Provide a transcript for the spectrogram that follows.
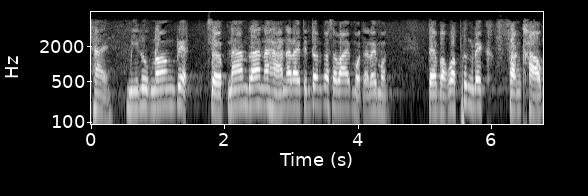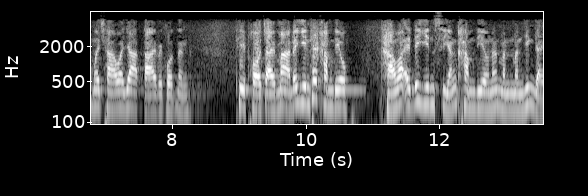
ใช่ มีลูกน้องเรียกเสิร์ฟน้ำร้านอาหารอะไรเป็นต้นก็สบายหมดอะไรหมด แต่บอกว่าเพิ่งได้ฟังข่าวเมื่อเช้าว่าญาติตายไปคนหนึ่งที่พอใจมากได้ยินแค่คำเดียว ถามว่าไอ้ได้ยินเสียงคำเดียวนั้นมันมันยิ่งใหญ่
